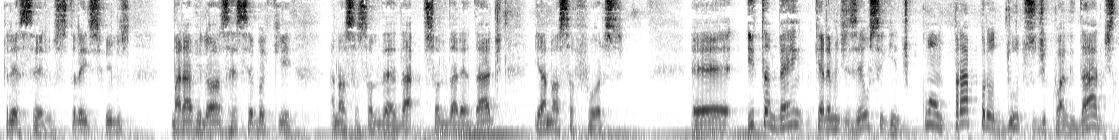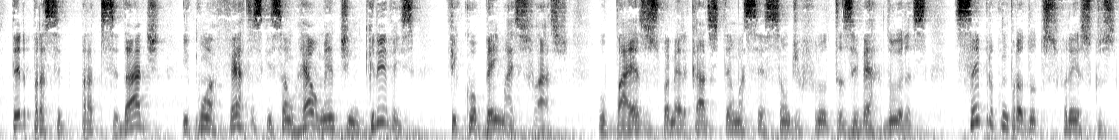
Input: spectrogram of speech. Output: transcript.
crescerem. Os três filhos maravilhosos. Recebo aqui a nossa solidariedade, solidariedade e a nossa força. É, e também queremos dizer o seguinte: comprar produtos de qualidade, ter praticidade e com ofertas que são realmente incríveis, ficou bem mais fácil. O Paes dos Supermercados tem uma seção de frutas e verduras, sempre com produtos frescos,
